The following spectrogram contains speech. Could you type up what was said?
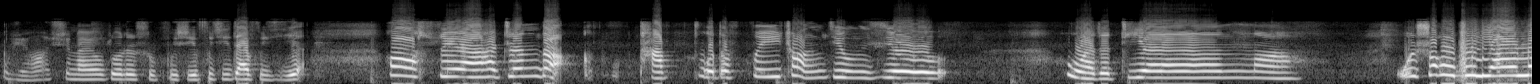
不行，现在要做的是复习，复习再复习。啊，虽然还真的他做的非常尽兴，我的天呐！我受不了了！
